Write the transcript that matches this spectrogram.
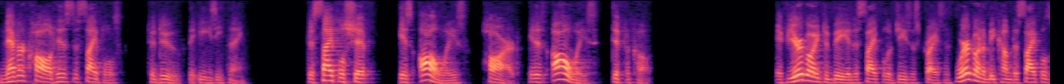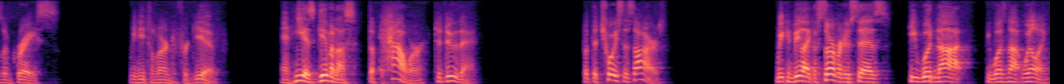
never called his disciples to do the easy thing. Discipleship is always hard. It is always difficult. If you're going to be a disciple of Jesus Christ, if we're going to become disciples of grace, we need to learn to forgive. And He has given us the power to do that. But the choice is ours. We can be like the servant who says he would not, he was not willing.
